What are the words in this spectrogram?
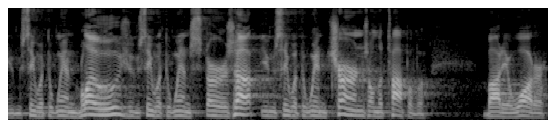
You can see what the wind blows, you can see what the wind stirs up, you can see what the wind churns on the top of a body of water.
